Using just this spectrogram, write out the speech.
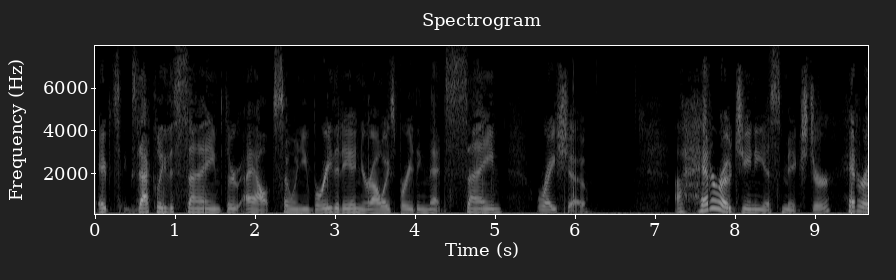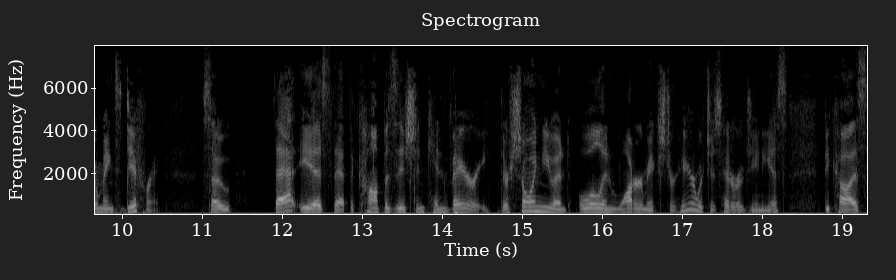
it's exactly the same throughout. So when you breathe it in, you're always breathing that same ratio. A heterogeneous mixture, hetero means different. So that is that the composition can vary. They're showing you an oil and water mixture here, which is heterogeneous, because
